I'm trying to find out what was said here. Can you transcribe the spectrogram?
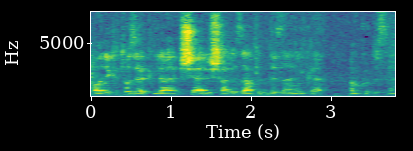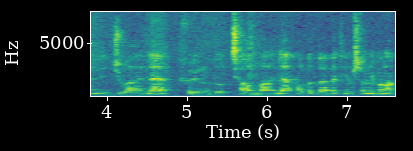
ئەوانەی کە تۆزێک لە شاری شارەزا بن دەزانن کە ئەم کوردستانی جوانە خوێن و دڵ چاومانە ئەڵبەت بابەتی ئەمشەونی بەڵام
